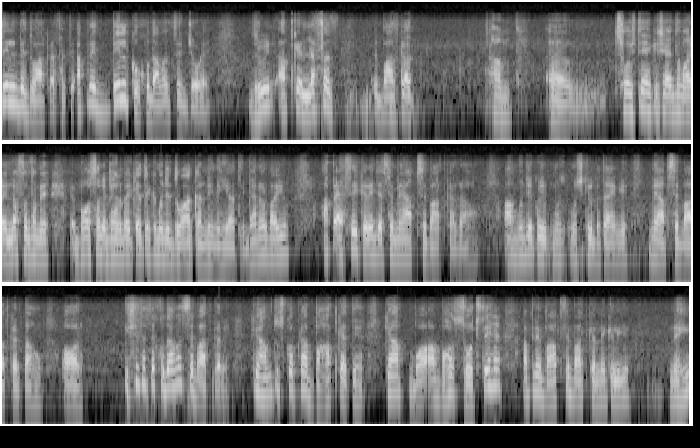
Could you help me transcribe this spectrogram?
دل میں دعا کر سکتے، اپنے دل کو خداوند سے جوڑیں۔ ضروری آپ کے لفظ، بعض کا ہم سوچتے ہیں کہ شاید ہمارے لفظ ہمیں بہت سارے بہن بھائی کہتے ہیں کہ مجھے دعا کرنی نہیں آتی۔ بہن اور بھائیوں آپ ایسے ہی کریں جیسے میں آپ سے بات کر رہا ہوں۔ آپ مجھے کوئی مشکل بتائیں گے، میں آپ سے بات کرتا ہوں اور اسی طرح سے خداوند سے بات کریں کہ ہم تو اس کو اپنا باپ کہتے ہیں۔ کہ آپ آپ بہت سوچتے ہیں اپنے باپ سے بات کرنے کے لیے؟ نہیں،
